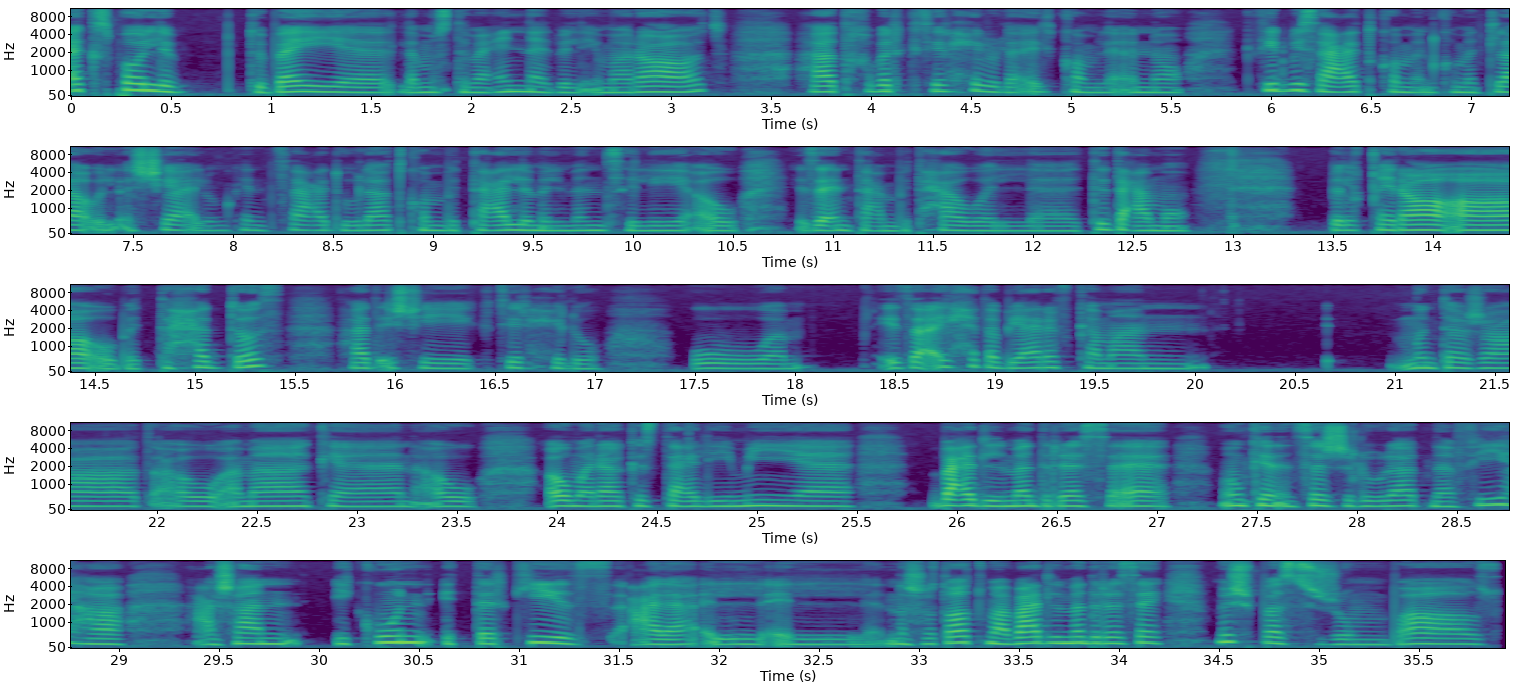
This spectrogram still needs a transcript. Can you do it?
أكسبو اللي بدبي لمستمعينا بالإمارات هذا خبر كتير حلو لإلكم لأنه كتير بيساعدكم إنكم تلاقوا الأشياء اللي ممكن تساعد أولادكم بالتعلم المنزلي أو إذا أنت عم بتحاول تدعمه. بالقراءة وبالتحدث هذا إشي كتير حلو. وإذا أي حدا بيعرف كمان منتجات أو أماكن أو أو مراكز تعليمية بعد المدرسة ممكن نسجل أولادنا فيها عشان يكون التركيز على النشاطات ما بعد المدرسة مش بس جمباز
